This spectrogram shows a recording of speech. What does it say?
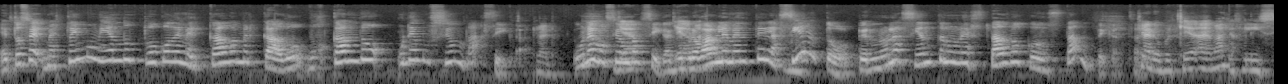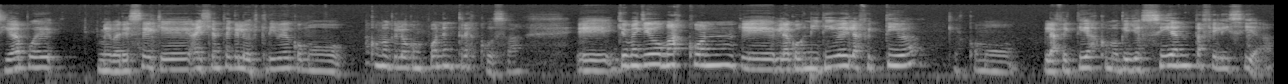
Entonces me estoy moviendo un poco de mercado a mercado buscando una emoción básica. Claro. Una emoción básica que probablemente la siento, pero no la siento en un estado constante, ¿cachai? Claro, porque además la felicidad puede, me parece que hay gente que lo describe como, como que lo componen tres cosas. Eh, yo me quedo más con eh, la cognitiva y la afectiva, que es como, la afectiva es como que yo sienta felicidad.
